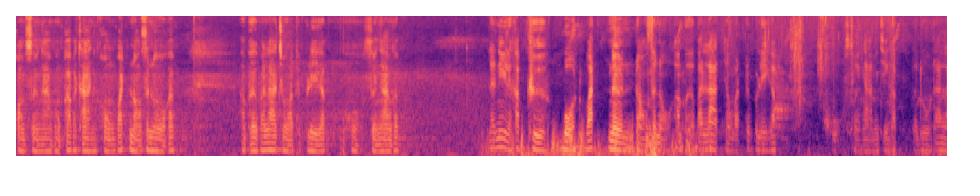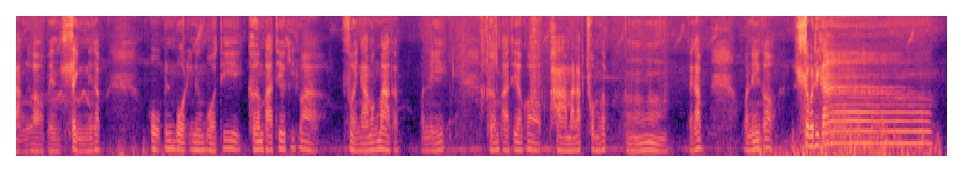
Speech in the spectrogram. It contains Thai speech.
ความสวยงามของพระประธานของวัดหนองสโนครับอำเภอพระราชจังหวัดเพชรบุรีครับ โอ้โห สวยงามครับ และนี่แหละครับคือโบสถ์วัดเนินหนองสโนอำเภอบ้านลาดจังหวัดเพชรบุรีครับ ด้านหลังเราเป็นสิ่งนะครับโอ้โหเป็นโบสถ์อีกหนึ่งโบสถ์ที่เคิร์มพาเที่ยวคิดว่าสวยงามมากๆครับ วันนี้เคิร์มพาเที่ยวก็พามารับชมครับ อืมนะครับ วันนี้ก็สวัสดีครับ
